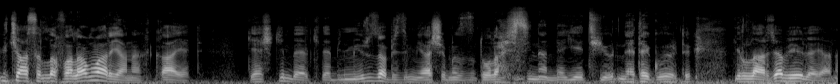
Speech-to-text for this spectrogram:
Üç asırlık falan var yani gayet. Geçkin belki de bilmiyoruz da bizim yaşımız dolayısıyla ne yetiyor ne de gördük. Yıllarca böyle yani.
